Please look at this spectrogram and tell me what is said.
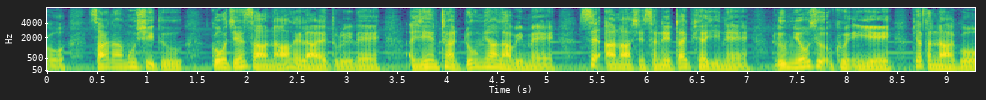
ကိုစာနာမှုရှိသူကိုချင်းစာနာလည်လာတဲ့သူတွေလည်းအရင်ထပ်တိုးများလာပြီးမဲ့စစ်အာဏာရှင်စနစ်တိုက်ဖြတ်ရေးနဲ့လူမျိုးစုအခွင့်အရေးပြဿနာကို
